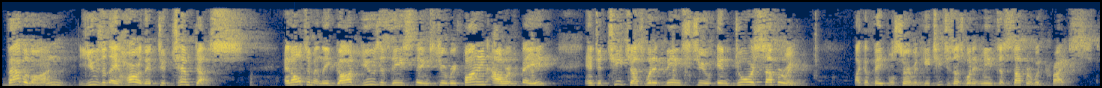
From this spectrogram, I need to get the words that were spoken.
Babylon uses a harlot to tempt us. And ultimately, God uses these things to refine our faith and to teach us what it means to endure suffering. Like a faithful servant, He teaches us what it means to suffer with Christ.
